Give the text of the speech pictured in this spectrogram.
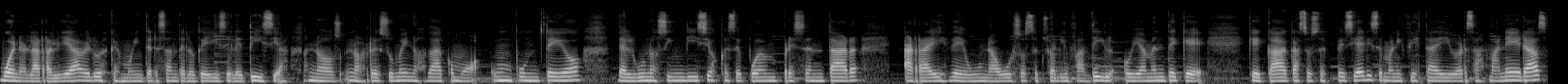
Bueno, la realidad, Belu, es que es muy interesante lo que dice Leticia. Nos, nos resume y nos da como un punteo de algunos indicios que se pueden presentar a raíz de un abuso sexual infantil. Obviamente que, que, cada caso es especial y se manifiesta de diversas maneras,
